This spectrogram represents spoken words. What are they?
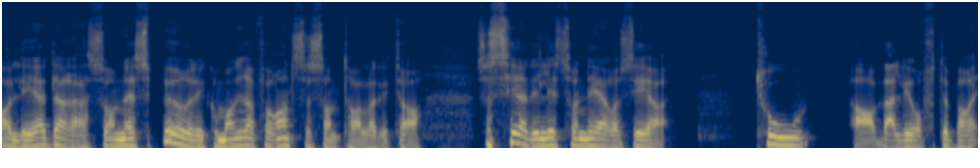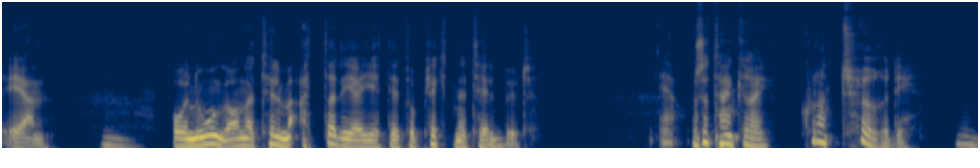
av ledere som når jeg spør dem hvor mange referansesamtaler de tar, så ser de litt sånn ned og sier to, ja veldig ofte bare én. Mm. Og noen ganger til og med etter de har gitt et forpliktende tilbud. Ja. Og så tenker jeg, hvordan tør de? Mm.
